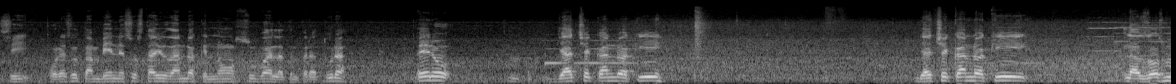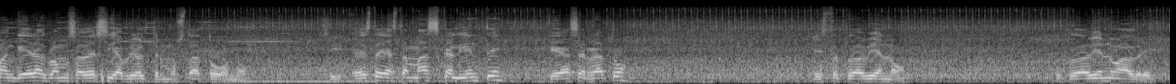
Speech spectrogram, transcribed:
Sí, por eso también eso está ayudando a que no suba la temperatura. Pero ya checando aquí, ya checando aquí las dos mangueras, vamos a ver si abrió el termostato o no. Sí, esta ya está más caliente que hace rato. Esta todavía no. Esta todavía no abre.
